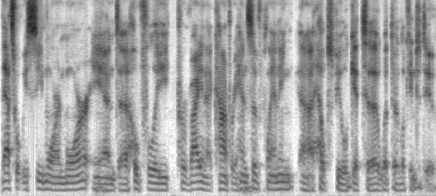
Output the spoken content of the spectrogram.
that's what we see more and more. And uh, hopefully, providing that comprehensive planning uh, helps people get to what they're looking to do.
